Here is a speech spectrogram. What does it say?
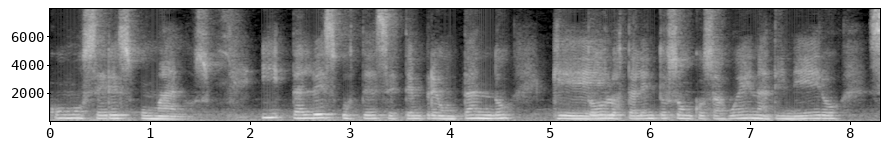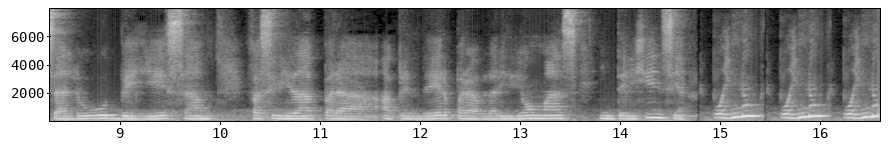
como seres humanos. Y tal vez ustedes se estén preguntando que todos los talentos son cosas buenas, dinero, salud, belleza, facilidad para aprender, para hablar idiomas, inteligencia. Pues no, pues no, pues no.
